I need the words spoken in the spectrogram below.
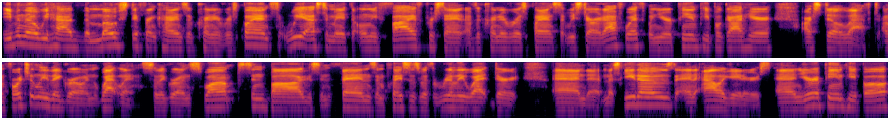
even though we had the most different kinds of carnivorous plants, we estimate that only 5% of the carnivorous plants that we started off with when European people got here are still left. Unfortunately, they grow in wetlands. So they grow in swamps and bogs and fens and places with really wet dirt and uh, mosquitoes and alligators. And European people,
